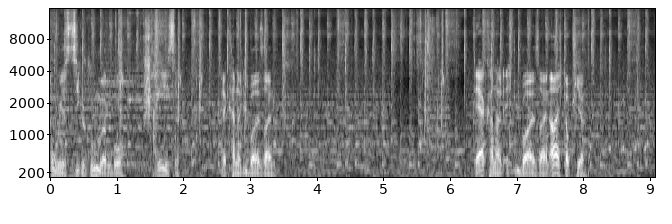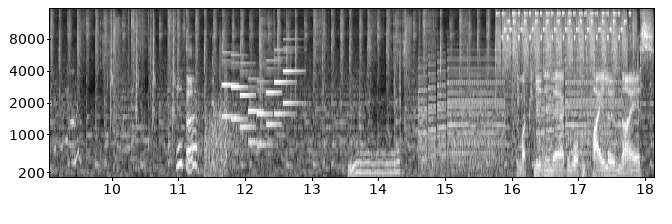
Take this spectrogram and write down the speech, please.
Oh, hier ist ein Secret Room irgendwo. Scheiße. Ja, der kann halt überall sein. Der kann halt echt überall sein. Ah, ich glaube hier. Hilfe! Uh. Nochmal Knete hinterhergeworfen. Pfeile, nice.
